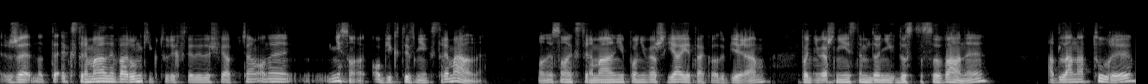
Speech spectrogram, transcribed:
że no te ekstremalne warunki, których wtedy doświadczam, one nie są obiektywnie ekstremalne. One są ekstremalnie, ponieważ ja je tak odbieram, ponieważ nie jestem do nich dostosowany, a dla natury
